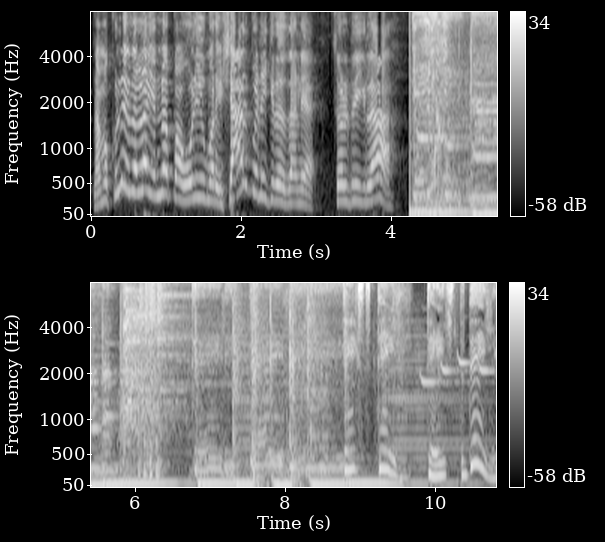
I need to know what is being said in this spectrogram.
நமக்குள்ள இதெல்லாம் என்னப்பா ஒளிவு முறை? ஷேர் பண்ணிக்கிறது தானே. Daily.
